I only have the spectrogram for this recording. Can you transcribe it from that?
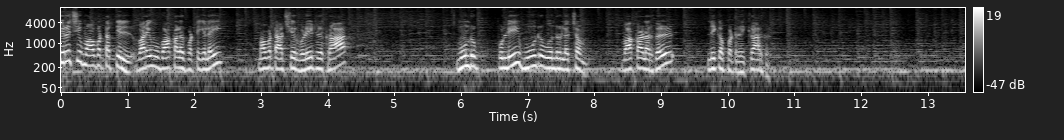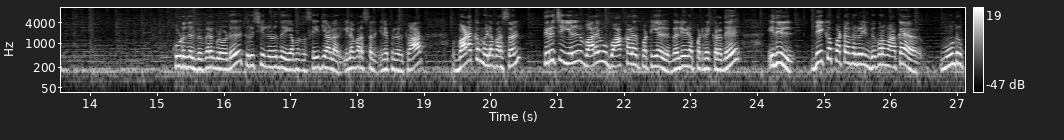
திருச்சி மாவட்டத்தில் வரைவு வாக்காளர் பட்டியலை மாவட்ட ஆட்சியர் வெளியிட்டிருக்கிறார். மூன்று புள்ளி மூன்று ஒன்று லட்சம் வாக்காளர்கள் நீக்கப்பட்டிருக்கிறார்கள். கூடுதல் விவரங்களோடு திருச்சியிலிருந்து எமது செய்தியாளர் இளவரசன் இணைப்பில் இருக்கிறார். வணக்கம் இளவரசன். திருச்சியில் வரைவு வாக்காளர் பட்டியல் வெளியிடப்பட்டிருக்கிறது. இதில் நீக்கப்பட்டவர்களின் விவரமாக மூன்று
